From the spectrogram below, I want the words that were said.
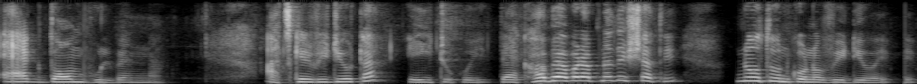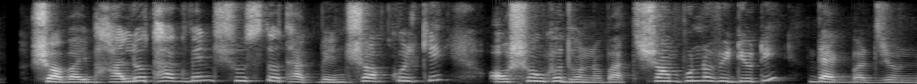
একদম ভুলবেন না। আজকের ভিডিওটা এইটুকুই। দেখা হবে আবার আপনাদের সাথে নতুন কোনো ভিডিওয়ে সবাই ভালো থাকবেন, সুস্থ থাকবেন। সকলকে অসংখ্য ধন্যবাদ। সম্পূর্ণ ভিডিওটি দেখবার জন্য।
